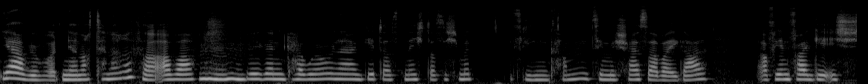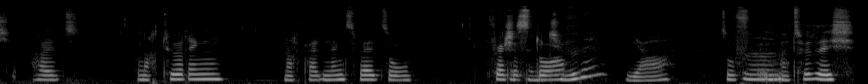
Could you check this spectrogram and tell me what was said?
Ja, wir wollten ja nach Teneriffa, aber mhm. wegen Corona geht das nicht, dass ich mit fliegen kann. Ziemlich scheiße, aber egal. Auf jeden Fall gehe ich halt nach Thüringen, nach Kaltenlengsfeld, so freshes Dorf. Ja, so ja. natürlich.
